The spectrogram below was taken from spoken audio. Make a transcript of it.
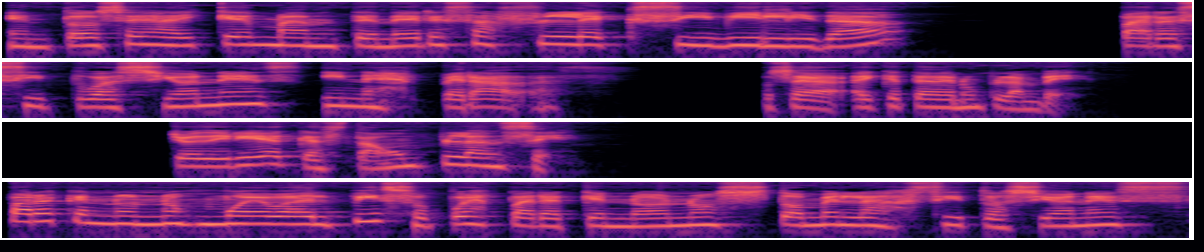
Entonces hay que mantener esa flexibilidad para situaciones inesperadas. O sea, hay que tener un plan B. Yo diría que hasta un plan C. Para que no nos mueva el piso, pues para que no nos tomen las situaciones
